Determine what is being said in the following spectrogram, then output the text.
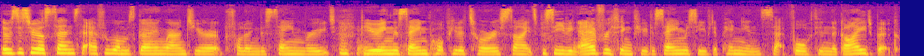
There was this real sense that everyone was going around Europe following the same route, mm-hmm. viewing the same popular tourist sites, perceiving everything through the same received opinions set forth in the guidebook.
